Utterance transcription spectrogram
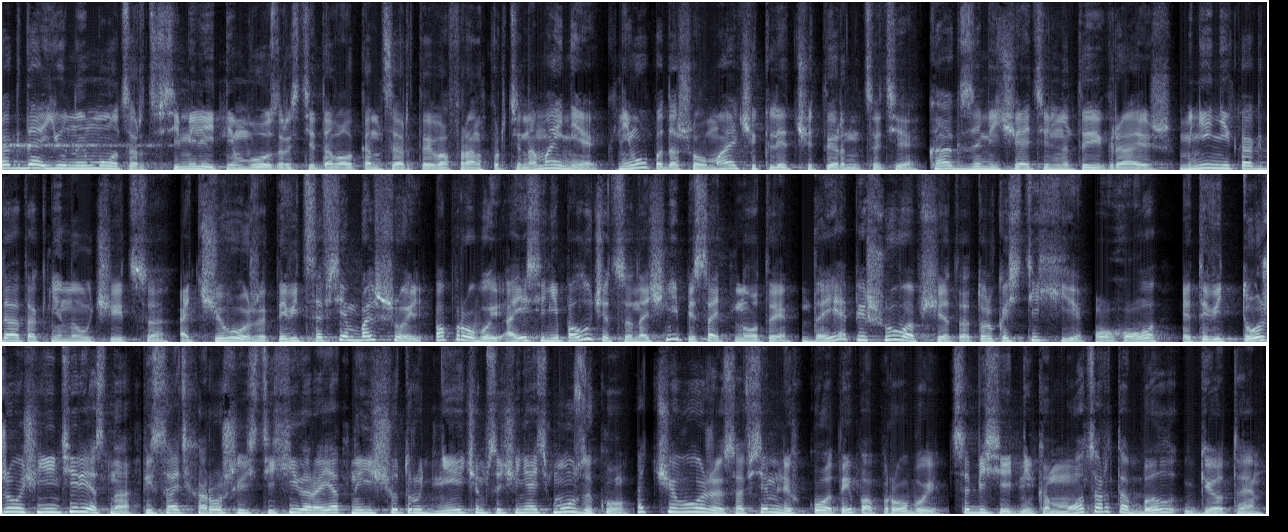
когда юный Моцарт в семилетнем возрасте давал концерты во Франкфурте на Майне, к нему подошел мальчик лет 14. «Как замечательно ты играешь! Мне никогда так не научиться!» «Отчего же? Ты ведь совсем большой! Попробуй, а если не получится, начни писать ноты!» «Да я пишу вообще-то, только стихи!» «Ого, это ведь тоже очень интересно! Писать хорошие стихи, вероятно, еще труднее, чем сочинять музыку!» «Отчего же? Совсем легко, ты попробуй!» Собеседником Моцарта был Гёте.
